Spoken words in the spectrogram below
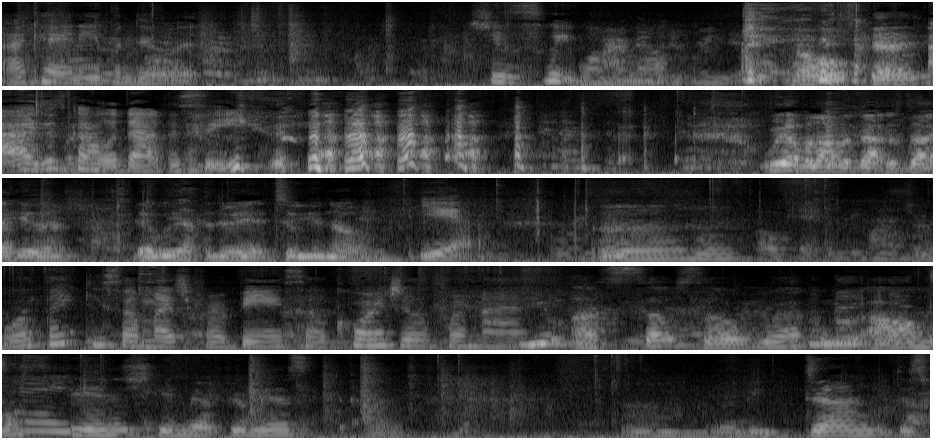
I can't even do it. She's a sweet woman, though. Oh, okay. I just call her Doctor C. we have a lot of doctors out here that we have to do that too, you know. Yeah. Uh-huh. Well, thank you so much for being so cordial for my. You are so so welcome. We're almost take. finished. Give me a few minutes. Um, we'll be done with this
